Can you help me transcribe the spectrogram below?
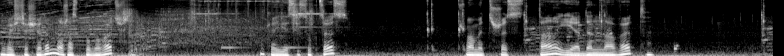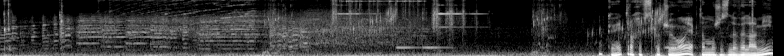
Wejście 7, można spróbować. Ok, jest i sukces. Już mamy 300, jeden nawet. Okej, okay, trochę wskoczyło. Jak tam może z levelami?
